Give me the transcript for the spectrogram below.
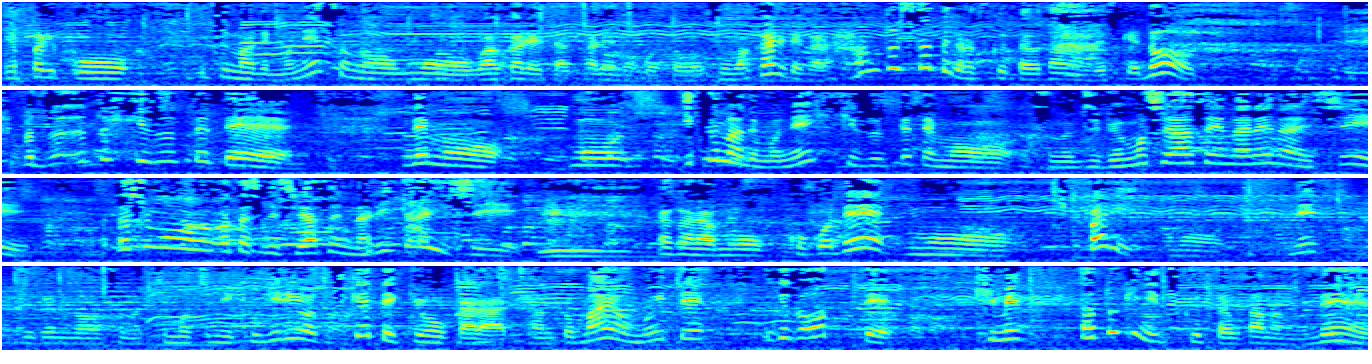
やっぱりこう、いつまでもね、そのもう別れた彼のことを、別れてから半年経ってから作った歌なんですけど、ずっと引きずってて、でも、もういつまでもね、引きずってても、その自分も幸せになれないし、私も私で幸せになりたいし、うん。だからもうここでもうきっぱりもうね自分のその気持ちに区切りをつけて今日からちゃんと前を向いていくぞって決めた時に作った歌なので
